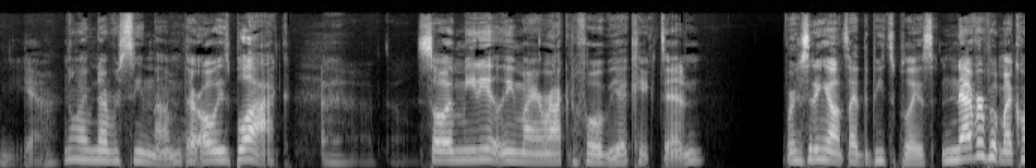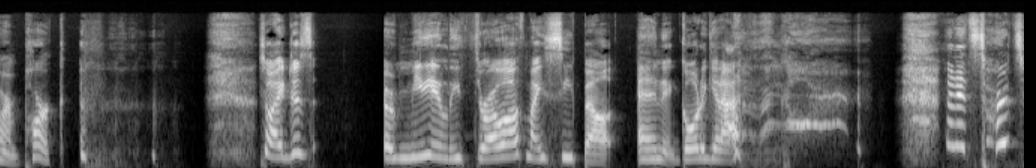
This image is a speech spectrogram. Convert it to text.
Yeah, No, I've never seen them. They're always black. I have though. So immediately my arachnophobia kicked in. We're sitting outside the pizza place. Never put my car in park. so I just immediately throw off my seatbelt and go to get out of the car. and it starts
